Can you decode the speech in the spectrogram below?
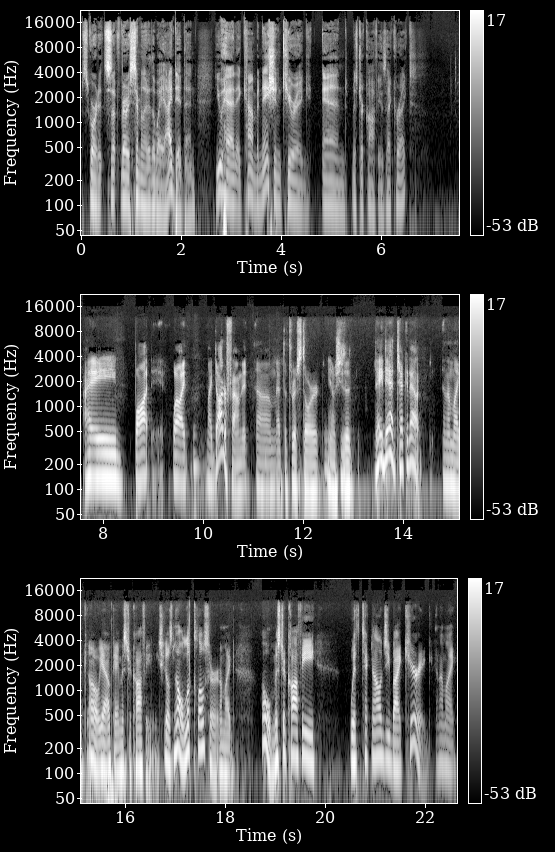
scored it so- very similar to the way I did. Then you had a combination Keurig and Mr. Coffee. Is that correct? I bought it. Well, I my daughter found it um, at the thrift store. You know, she said, "Hey, Dad, check it out." And I'm like, "Oh yeah, okay, Mr. Coffee." She goes, "No, look closer." I'm like, "Oh, Mr. Coffee with technology by Keurig." And I'm like,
